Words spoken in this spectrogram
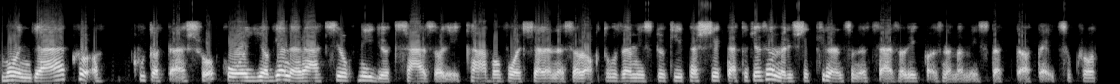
mondják a kutatások, hogy a generációk 4-5 százalékába volt jelen ez a laktózemésztő képesség, tehát hogy az emberiség 95 százaléka az nem emésztette a tejcukrot.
